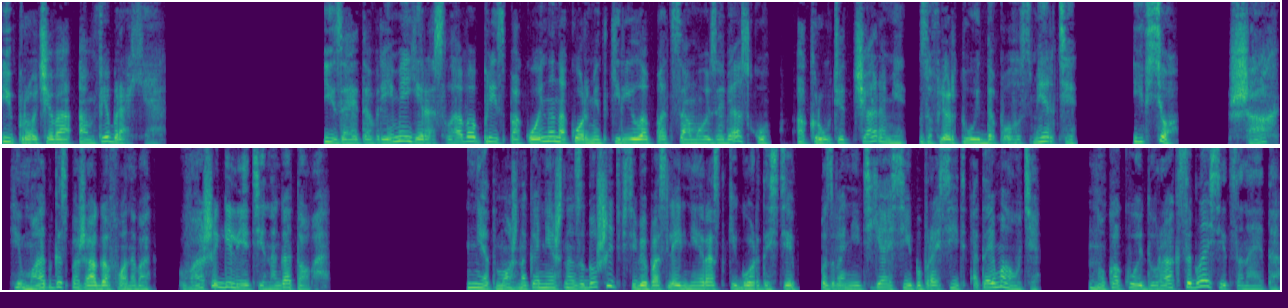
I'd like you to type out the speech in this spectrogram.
и прочего амфибрахия. И за это время Ярослава преспокойно накормит Кирилла под самую завязку, окрутит чарами, зафлиртует до полусмерти. И все. Шах и мат госпожа Агафонова. Ваша гильотина готова. Нет, можно, конечно, задушить в себе последние ростки гордости, позвонить Ясе и попросить о тайм-ауте. Но какой дурак согласится на это?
